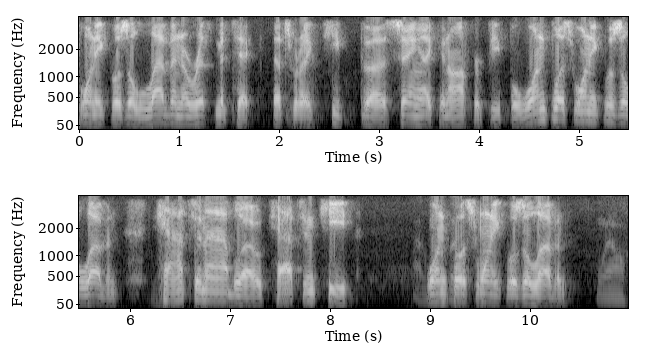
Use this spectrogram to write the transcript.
one equals eleven arithmetic. That's what I keep uh, saying I can offer people. One plus one equals eleven. Katz and Ablow, Katz and Keith. One plus one equals eleven. Well,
